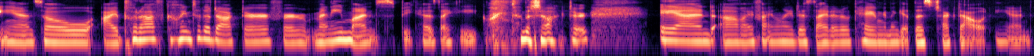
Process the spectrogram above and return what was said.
And so I put off going to the doctor for many months because I hate going to the doctor. And um, I finally decided, okay, I'm going to get this checked out. And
